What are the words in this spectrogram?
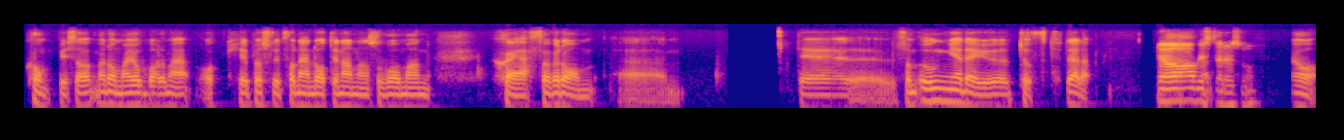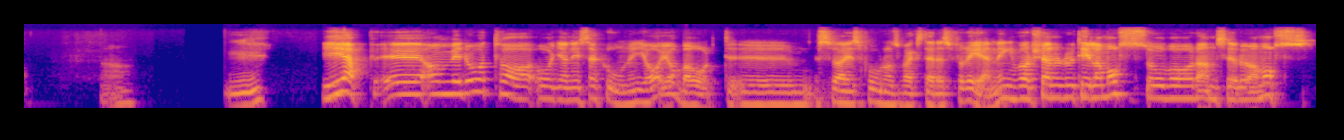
kompisar med de man jobbade med och helt plötsligt från en dag till en annan så var man chef över dem. Eh, Det, som ung är det ju tufft, det är det. ja, visst är det så. Ja. Ja. Mm. Japp, eh, om vi då tar organisationen jag jobbar åt, eh, Sveriges Fordonsverkstäders Förening. Vad känner du till om oss och vad anser du om oss?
